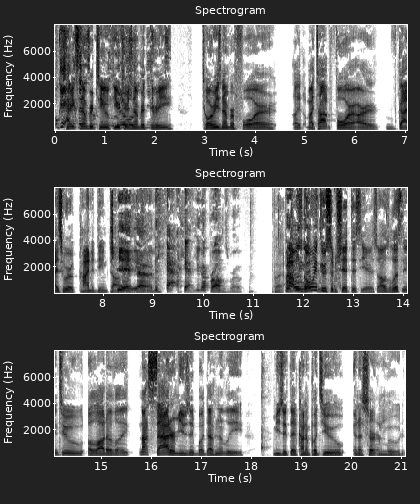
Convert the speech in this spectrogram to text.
Okay, Drake's number two, Future's number years. three, Tory's number four. Like my top four are guys who are kind of deemed top. Yeah, yeah, So, yeah, yeah. You got problems, bro. but, But I, I was going through some shit this year, so I was listening to a lot of like not sadder music, but definitely music that kind of puts you in a certain mood.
